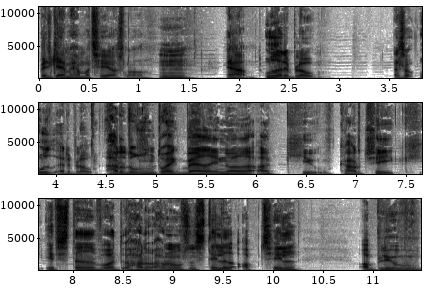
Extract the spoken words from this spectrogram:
hvad de gerne vil have mig til og sådan noget. Mm. Ja, ud af det blå. Altså ud af det blå. Har du nogensinde, du har ikke været i noget arkiv, kartotek, et sted, hvor du, har, du, har du nogensinde stillet op til at blive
